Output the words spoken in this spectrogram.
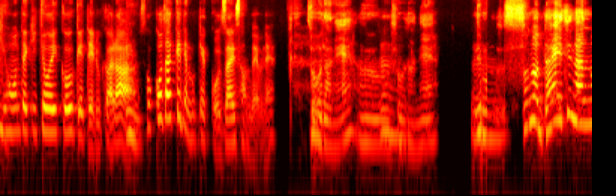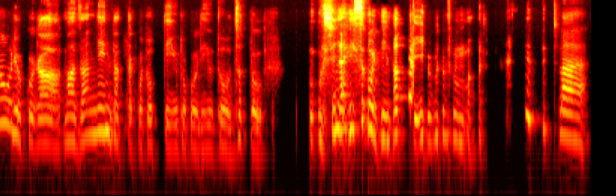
基本的教育を受けてるから、うんそこだけでも結構財産だよね。そうだね。うん、うんそうだね。でも、うんその大事な能力が、まあ残念だったことっていうところで言うと、ちょっとう失いそうになっている部分もある。まあ、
